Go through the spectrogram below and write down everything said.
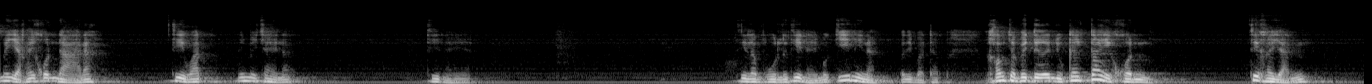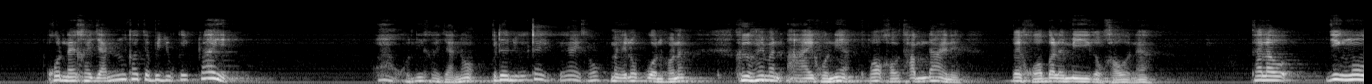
ไม่อยากให้คนด่านะ ที่วัดนี่ไม่ใช่นะ ที่ไหนอะที่ลำพูนหรือที่ไหนเมื่อกี้นี่นะปฏิบัติธรรมเขาจะไปเดินอยู่ใกล้ ๆ คน ที่ขยัน คนไหนขยันเขาจะไปอยู่ใกล้ๆอคนนี้ขยันเนาะไปเดินอยู่ใกล้ๆใกล้ๆเขาไม่ให้รบกวนเขานะคือให้มันอายคนเนี้ยเพราะเขาทำได้เนี่ย ไปขอบารมีกับเขาอะนะถ้าเรายิ่งโง่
